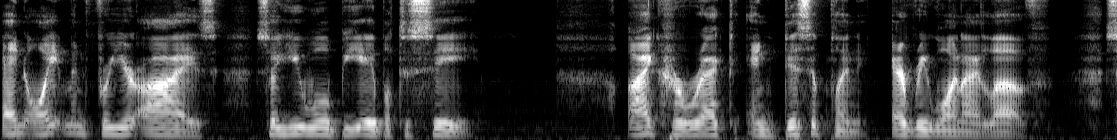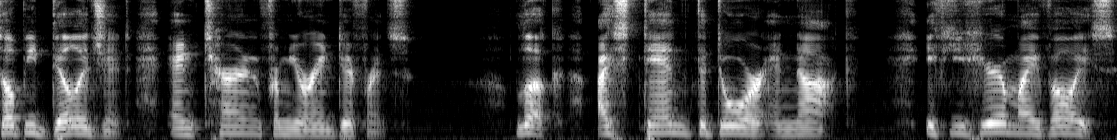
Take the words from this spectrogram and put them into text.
and ointment for your eyes, so you will be able to see. I correct and discipline everyone I love. So be diligent and turn from your indifference. Look, I stand at the door and knock. If you hear my voice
